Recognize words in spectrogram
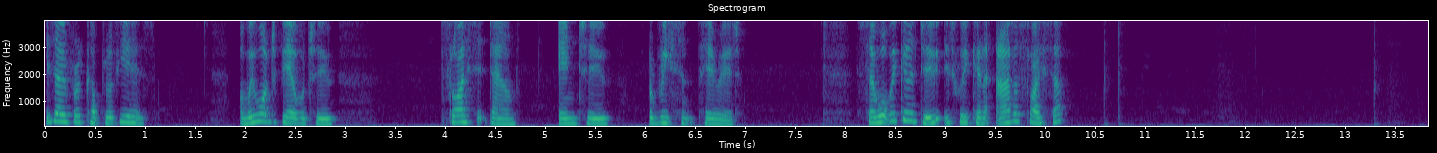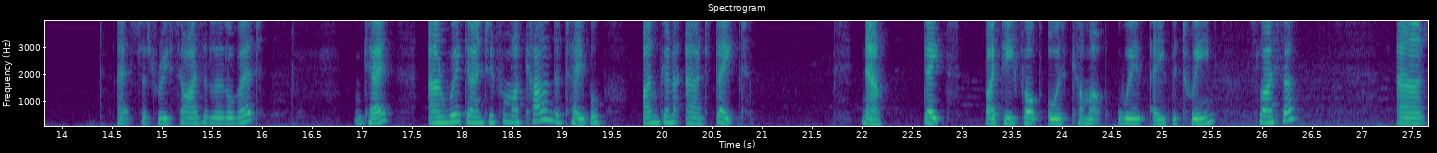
is over a couple of years and we want to be able to slice it down into a recent period. So what we're going to do is we're going to add a slicer Let's just resize it a little bit. Okay, and we're going to, from my calendar table, I'm going to add date. Now, dates by default always come up with a between slicer. And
